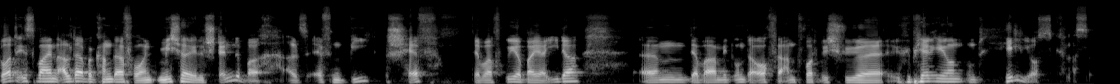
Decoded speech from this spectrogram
Dort ist mein alter bekannter Freund Michael Stendebach als F&B-Chef. Der war früher bei AIDA. Ähm, der war mitunter auch verantwortlich für Hyperion und Helios-Klasse.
